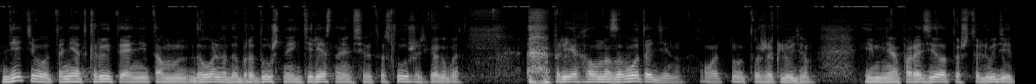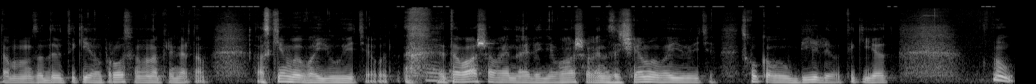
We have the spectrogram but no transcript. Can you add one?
Дети, вот, они открытые, они там довольно добродушные, интересно им все это слушать, как бы. Приехал на завод один, вот, ну, тоже к людям. И меня поразило то, что люди там задают такие вопросы, ну, например, там, а с кем вы воюете? Вот. Это ваша война или не ваша война? Зачем вы воюете? Сколько вы убили? Вот такие вот. Ну,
